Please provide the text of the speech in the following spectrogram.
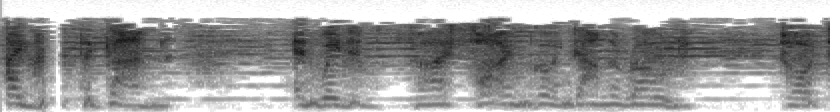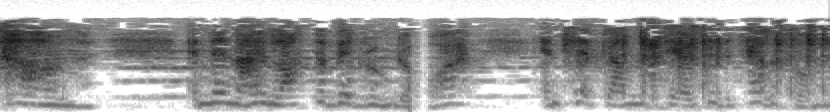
I gripped the gun and waited till I saw him going down the road toward town. And then I locked the bedroom door and slipped down the stairs to the telephone.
